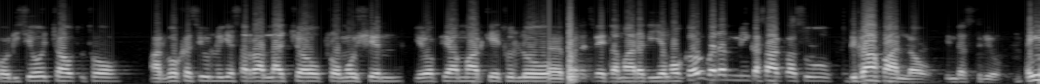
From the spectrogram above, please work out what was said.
ፖሊሲዎች አውጥቶ advocacy ሁሉ እየሰራላቸው promotion European market ሁሉ penetrate ለማድረግ እየሞከሩ በደንብ የሚንቀሳቀሱ ድጋፍ አለው ኢንዱስትሪው። እኛ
